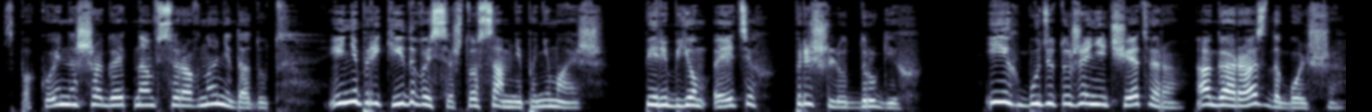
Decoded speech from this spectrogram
Спокойно шагать нам все равно не дадут. И не прикидывайся, что сам не понимаешь. Перебьем этих, пришлют других. И их будет уже не четверо, а гораздо больше.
